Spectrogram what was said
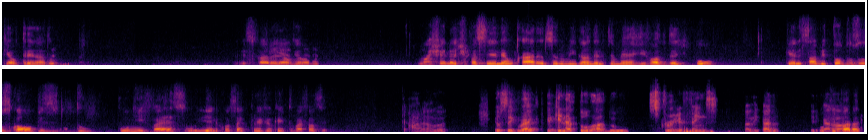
que é o treinador. Esse cara ele é um é? vilão muito. Mas ele é tipo assim, ele é um cara, se eu não me engano, ele também é rival do Deadpool, que ele sabe todos os golpes do universo e ele consegue prever o que, que tu vai fazer. Caramba. Eu sei que vai ter aquele ator lá do Stranger Things, tá ligado? Aquele O que lá, parece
